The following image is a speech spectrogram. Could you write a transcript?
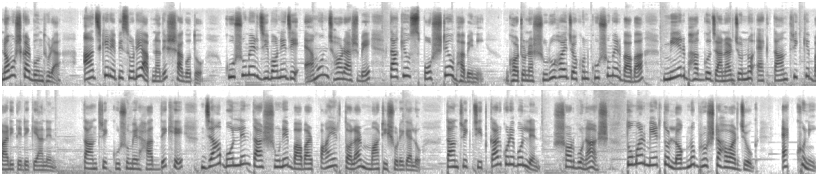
নমস্কার বন্ধুরা, আজকের এপিসোডে আপনাদের স্বাগত। কুসুমের জীবনে যে এমন ঝড় আসবে, তা কেউ স্পষ্টেও ভাবেনি। ঘটনা শুরু হয় যখন কুসুমের বাবা মেয়ের ভাগ্য জানার জন্য এক তান্ত্রিককে বাড়িতে ডেকে আনেন। তান্ত্রিক কুসুমের হাত দেখে যা বললেন তা শুনে বাবার পায়ের তলার মাটি সরে গেল। তান্ত্রিক চিৎকার করে বললেন, সর্বনাশ, তোমার মেয়ের তো লগ্নভ্রষ্টা হওয়ার যোগ। এক্ষুনি,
